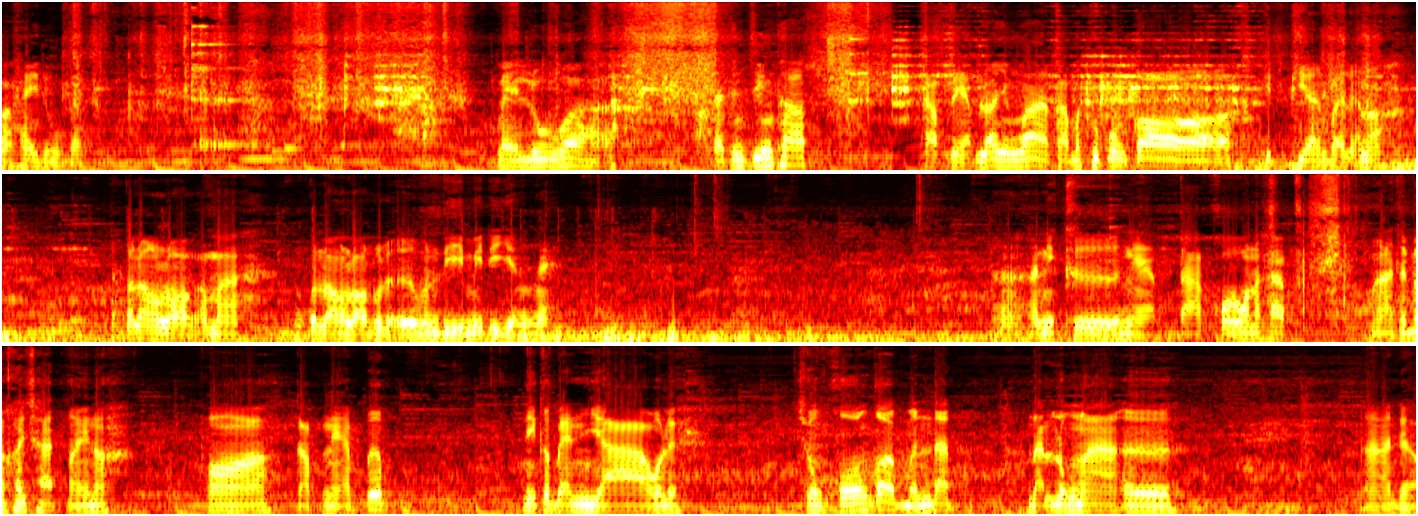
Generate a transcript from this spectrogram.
มาให้ดูกัน ไม่รู้ว่า แต่จริง ๆ ถ้ากลับแบบแล้วยังว่ากลับมาทุกวงก็ผิดเพี้ยนไปแล้วเนาะแต่ก็ลองลองเอามา ผมก็ลองลองดูแล้วเออมันดีไม่ดียังไง อ่าอันนี้คือแหนบตาโค้งนะครับมันอาจจะไม่ค่อยชัดหน่อยเนาะพอกับแหนบปุ๊บนี่ก็แบนยาวเลยช่วงโค้งก็เหมือนดัดดัดลงมาเอออ่าเดี๋ยว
